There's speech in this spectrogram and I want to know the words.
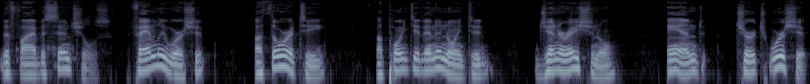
the five essentials family worship, authority, appointed and anointed, generational, and church worship.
